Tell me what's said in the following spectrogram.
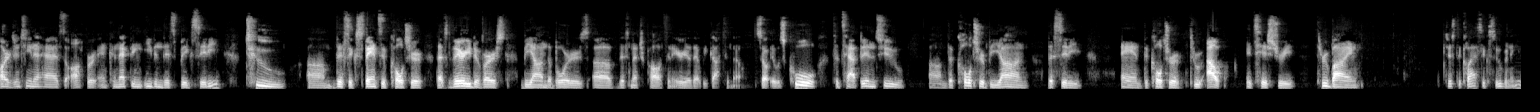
Argentina has to offer and connecting even this big city to um, this expansive culture that's very diverse beyond the borders of this metropolitan area that we got to know. So it was cool to tap into um, the culture beyond the city and the culture throughout its history through buying just a classic souvenir.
